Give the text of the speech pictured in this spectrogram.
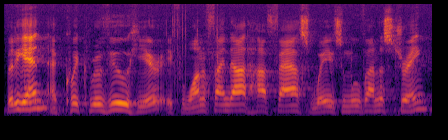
But again, a quick review here. If you want to find out how fast waves move on a string,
